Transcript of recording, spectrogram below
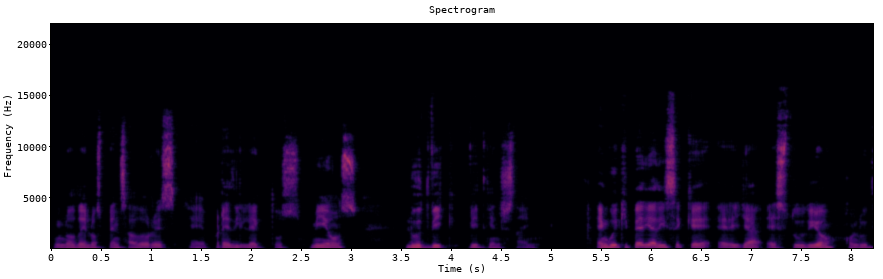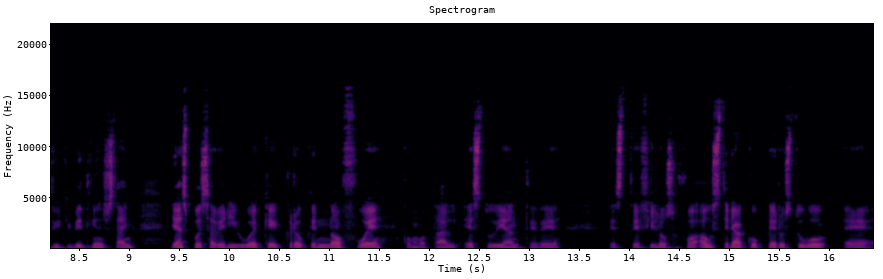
uno de los pensadores eh, predilectos míos, Ludwig Wittgenstein. En Wikipedia dice que ella estudió con Ludwig Wittgenstein, ya después averigüé que creo que no fue como tal estudiante de este filósofo austriaco, pero estuvo eh,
